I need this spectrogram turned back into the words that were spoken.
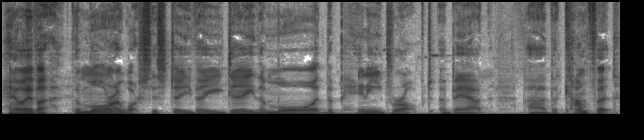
However, the more I watched this DVD, the more the penny dropped about uh, the comfort,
